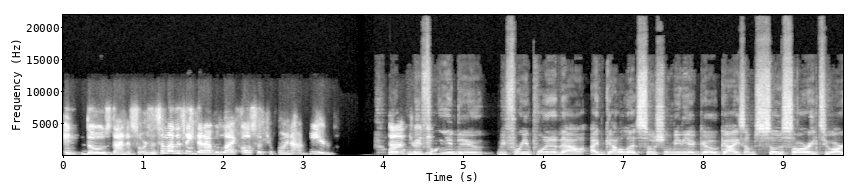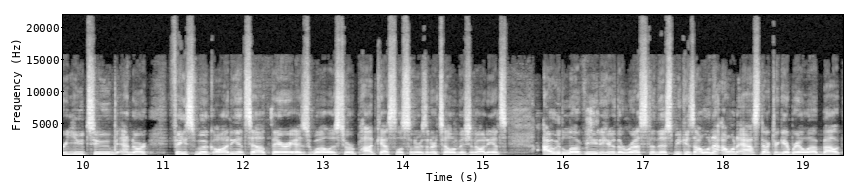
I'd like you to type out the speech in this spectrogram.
in those dinosaurs. And some other thing that I would like also to point out here well, before the- you do, before you point it out, I've got to let social media go. Guys, I'm so sorry to our YouTube and our Facebook audience out there, as well as to our podcast listeners and our television audience. I would love for you to hear the rest of this because I want to I want to ask Dr. Gabriela about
